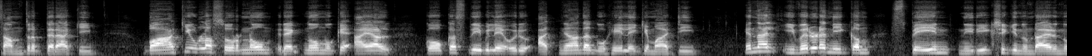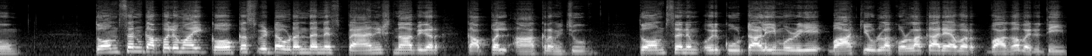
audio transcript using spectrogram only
സംതൃപ്തരാക്കി. ബാക്കിയുള്ള സ്വർണവും രത്നവും ഒക്കെ അയാൾ കോക്കസ് ദ്വീപിലെ ഒരു അജ്ഞാത ഗുഹയിലേക്ക് മാറ്റി. എന്നാൽ ഇവരുടെ നീക്കം സ്പെയിൻ നിരീക്ഷിക്കുന്നുണ്ടായിരുന്നു. തോംസൺ കപ്പലുമായി കോക്കസ് വിട്ട ഉടൻ തന്നെ സ്പാനിഷ് നാവികർ കപ്പൽ ആക്രമിച്ചു. തോംസനും ഒരു കൂട്ടാളിയും ഒഴികെ ബാക്കിയുള്ള കൊള്ളക്കാരെ അവർ വകവരുത്തി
